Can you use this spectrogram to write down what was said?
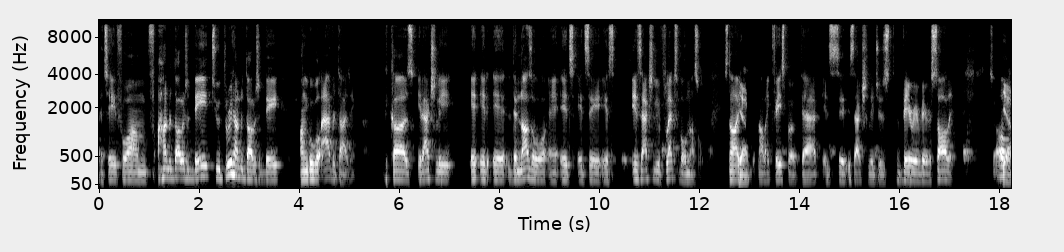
Let's say from hundred dollars a day to three hundred dollars a day on Google advertising because it actually it, it, it the nozzle eh, it's it's a it's it's actually a flexible nozzle. It's not yeah. not like Facebook that it's it's actually just very very solid. So yeah,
